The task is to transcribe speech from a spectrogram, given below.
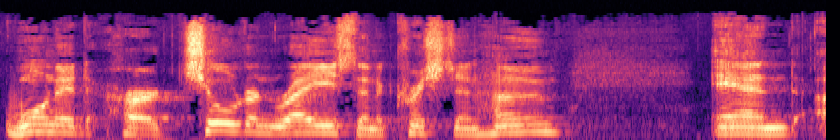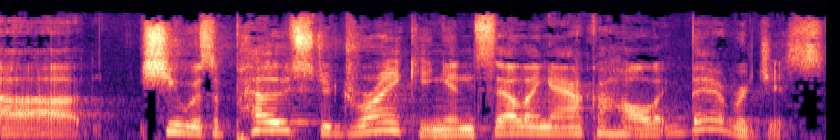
wanted her children raised in a Christian home, and uh, she was opposed to drinking and selling alcoholic beverages.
